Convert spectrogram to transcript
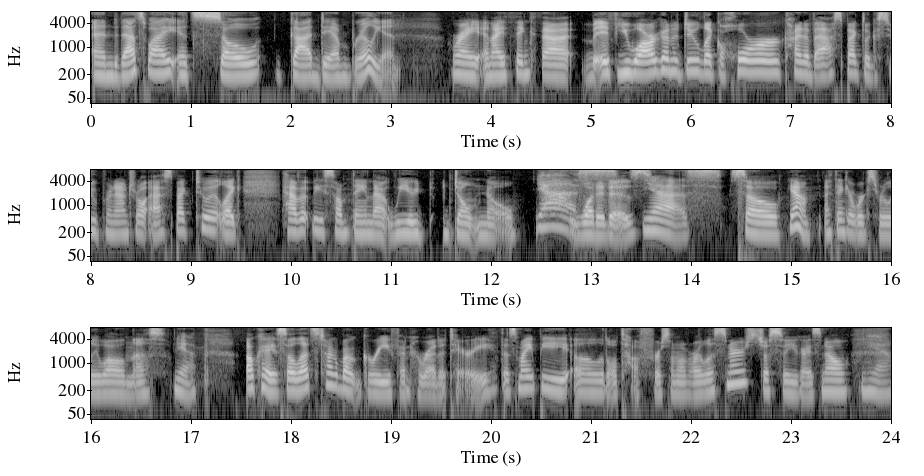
And that's why it's so goddamn brilliant. Right. And I think that if you are going to do like a horror kind of aspect, like a supernatural aspect to it, like have it be something that we don't know yes. what it is. Yes. So, yeah, I think it works really well in this. Yeah. Okay, so let's talk about grief and hereditary. This might be a little tough for some of our listeners, just so you guys know. Yeah.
